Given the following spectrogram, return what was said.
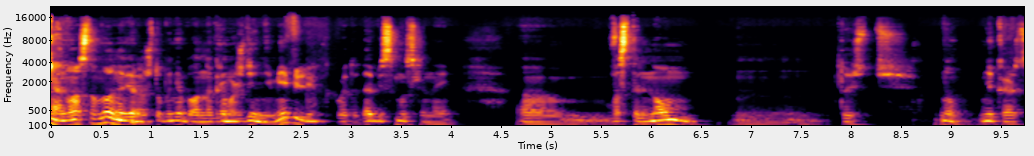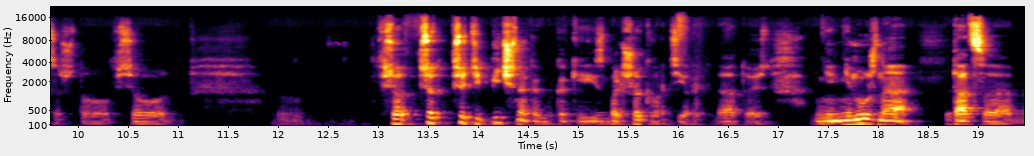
А, ну, основное, наверное, чтобы не было нагромождения мебели какой-то, да, бессмысленной. Эм, в остальном, то есть, ну, мне кажется, что все все, все, все типично, как бы, как и из большой квартиры, да, то есть не, не нужно пытаться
